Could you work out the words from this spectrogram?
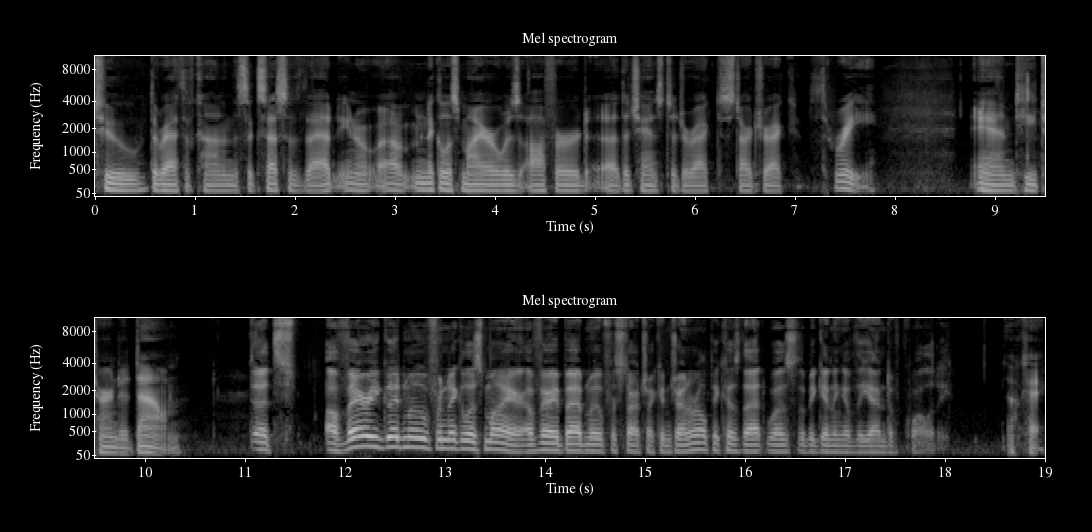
II, The Wrath of Khan, and the success of that, you know, um, Nicholas Meyer was offered uh, the chance to direct Star Trek three, and he turned it down. It's a very good move for Nicholas Meyer, a very bad move for Star Trek in general because that was the beginning of the end of quality. Okay.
